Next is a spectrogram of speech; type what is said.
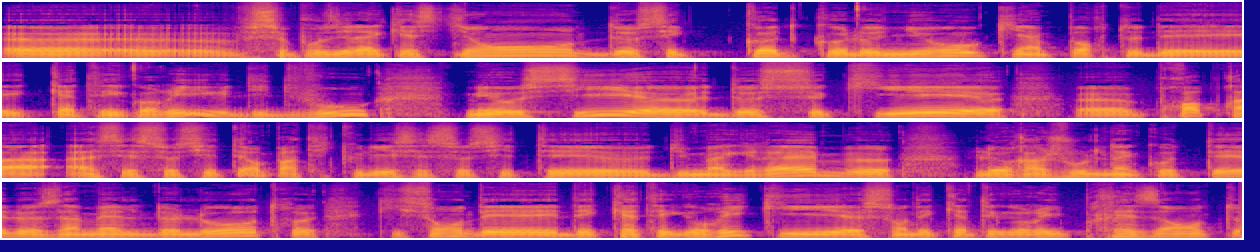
se poser la question de ces codes coloniaux qui importent des catégories, dites-vous, mais aussi euh, de ce qui est euh, euh, propre à, à, ces sociétés, en particulier ces sociétés du Maghreb, le Rajoul d'un côté, le Zamel de l'autre, qui sont des, des, catégories qui sont des catégories présentes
